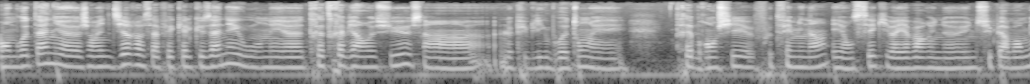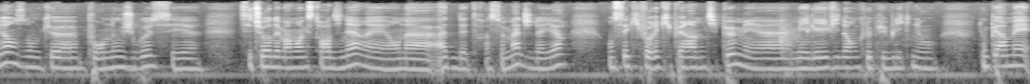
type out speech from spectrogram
En Bretagne, euh, j'ai envie de dire, ça fait quelques années où on est euh, très très bien reçu. le public breton est très branché euh, foot féminin et on sait qu'il va y avoir une, superbe ambiance. Donc pour nous joueuses, c'est toujours des moments extraordinaires et on a hâte d'être à ce match d'ailleurs. On sait qu'il faut récupérer un petit peu, mais il est évident que le public nous permet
